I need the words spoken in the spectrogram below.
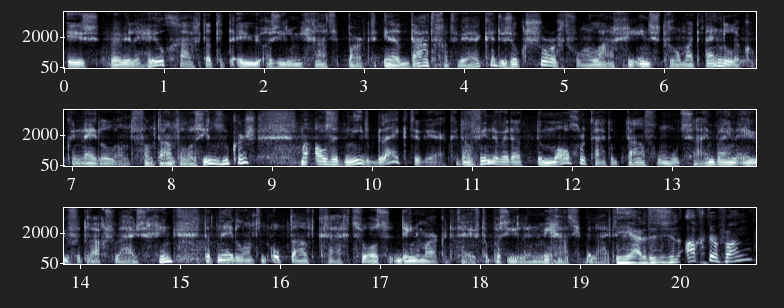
is: we willen heel graag dat het EU-asiel- en migratiepact inderdaad gaat werken. Dus ook zorgt voor een lagere instroom, uiteindelijk ook in Nederland, van het aantal asielzoekers. Maar als het niet blijkt te werken, dan vinden we dat de mogelijkheid op tafel moet zijn bij een EU-verdragswijziging dat Nederland een opt-out krijgt, zoals Denemarken dat heeft op asiel- en migratiebeleid. Ja, dat is een achtervang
